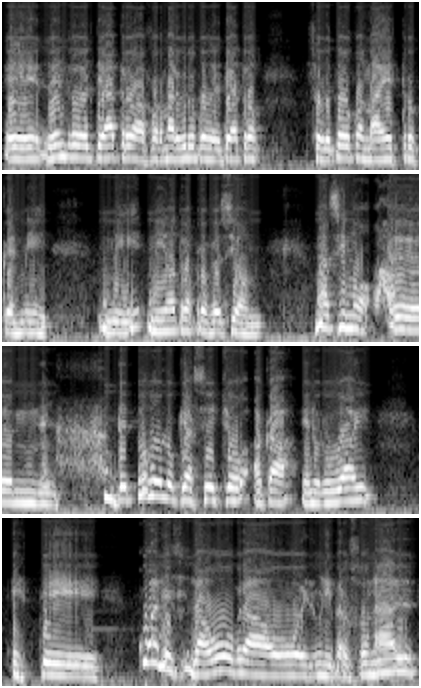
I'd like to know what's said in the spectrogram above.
eh, dentro del teatro, a formar grupos de teatro, sobre todo con maestros, que es mi, mi, mi otra profesión. Máximo, em, de todo lo que has hecho acá en Uruguay, este, ¿cuál es la obra o el unipersonal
